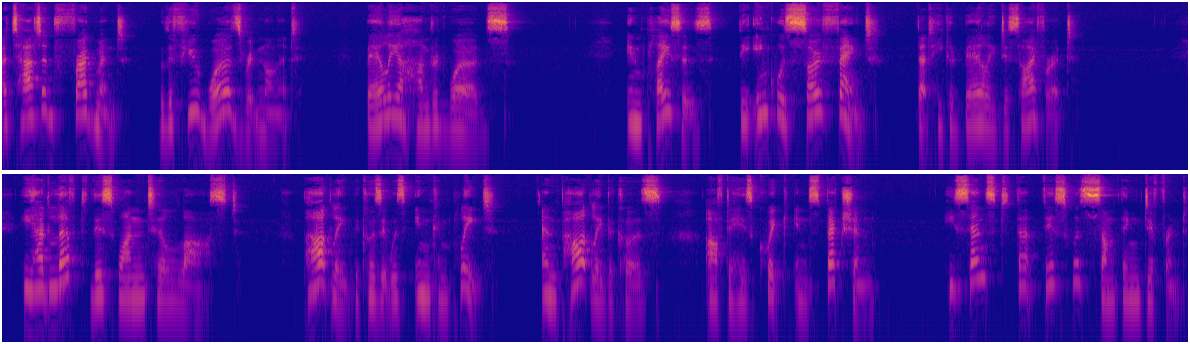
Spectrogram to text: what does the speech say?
a tattered fragment with a few words written on it, barely a hundred words. In places, the ink was so faint that he could barely decipher it. He had left this one till last, partly because it was incomplete, and partly because, after his quick inspection, he sensed that this was something different.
